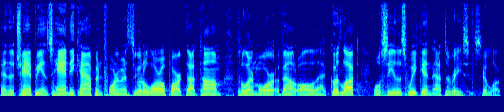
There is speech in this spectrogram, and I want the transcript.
and the Champions Handicap and tournaments to go to laurelpark.com to learn more about all of that. Good luck. We'll see you this weekend at the races. Good luck.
